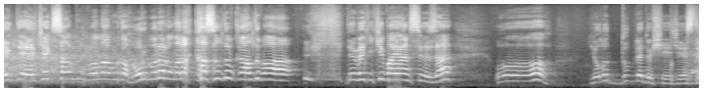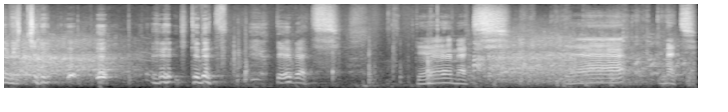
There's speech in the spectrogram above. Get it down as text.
Ben de erkek sandım. Vallahi burada hormonal olarak kasıldım kaldım ha. Demek iki bayansınız ha. Oo, yolu duble döşeyeceğiz demek ki. Demet. Demet. Demet. Demet.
